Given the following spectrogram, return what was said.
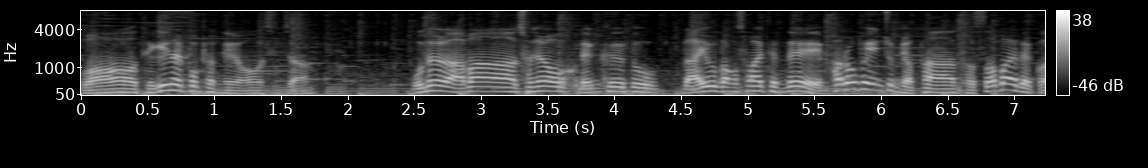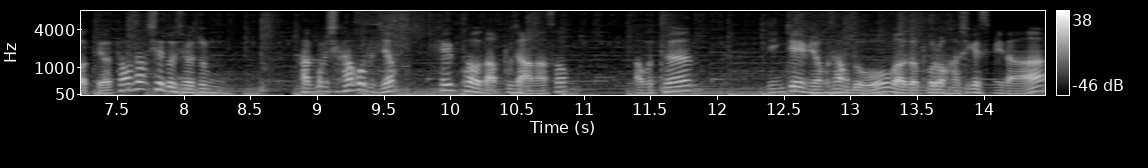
와, 되게 잘 뽑혔네요, 진짜. 오늘 아마 저녁 랭크 또 라이브 방송할 텐데 파로브인 좀 몇 판 더 써봐야 될 것 같아요. 평상시에도 제가 좀 가끔씩 하거든요. 캐릭터 나쁘지 않아서. 아무튼 인게임 영상도 마저 보러 가시겠습니다.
